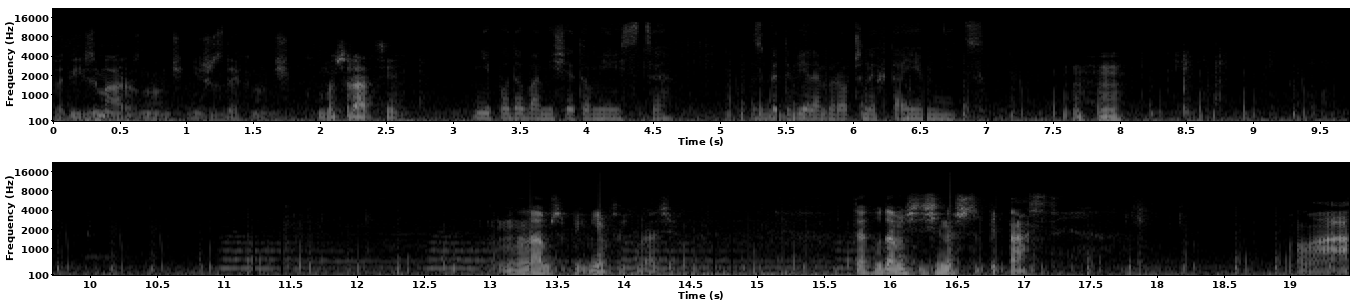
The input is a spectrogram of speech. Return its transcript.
Lepiej zmarznąć niż zdechnąć. Masz rację. Nie podoba mi się to miejsce. Zbyt wiele mrocznych tajemnic. Mhm. No dobrze, biegniemy w takim razie. Tak, udamy się dzisiaj na szczyt 15. Oa.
